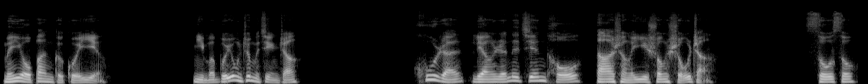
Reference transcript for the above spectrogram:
没有半个鬼影。你们不用这么紧张。忽然，两人的肩头搭上了一双手掌，嗖嗖，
